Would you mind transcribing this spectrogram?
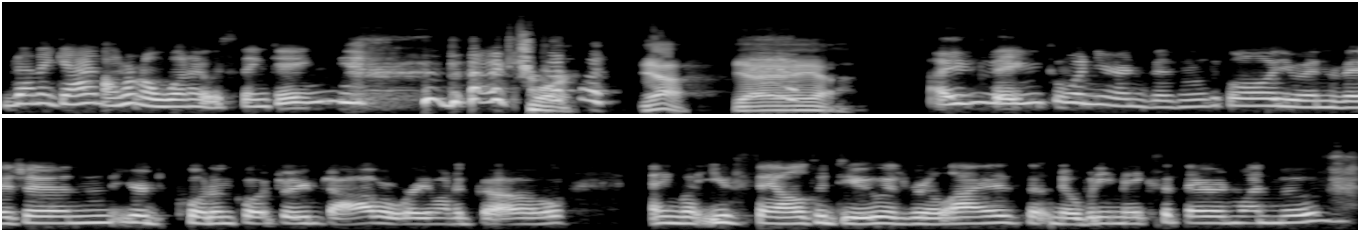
then again, I don't know what I was thinking back Sure. then. Yeah, yeah, yeah, yeah. I think when you're in business school, you envision your quote unquote dream job or where you want to go. And what you fail to do is realize that nobody makes it there in one move.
